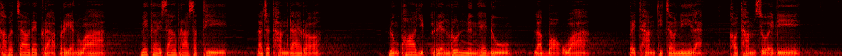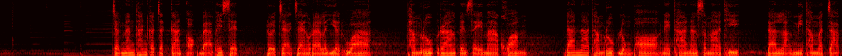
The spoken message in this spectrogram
ข้าพเจ้าได้กราบเรียนว่า ไม่เคยสร้างพระสักที แล้วจะทำได้หรอ หลวงพ่อหยิบเหรียญรุ่นหนึ่งให้ดู แล้วบอกว่า ไปทำที่เจ้านี่แหละ เขาทำสวยดี จากนั้นท่านก็จัดการออกแบบให้เสร็จ โดยแจกแจงรายละเอียดว่าทำรูปร่างเป็นเสมาคว่ำด้านหน้าทำรูปหลวงพ่อในท่านั่งสมาธิ ด้านหลังมีธรรมจักร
